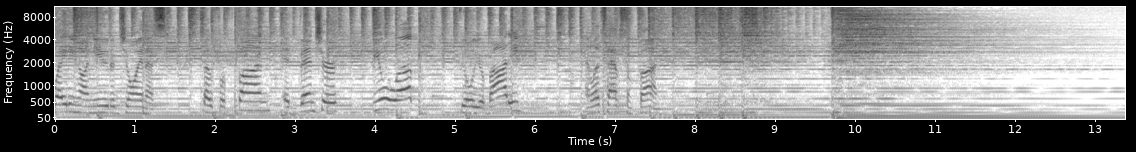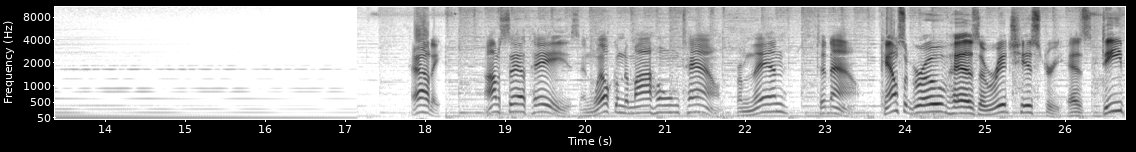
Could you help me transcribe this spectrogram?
waiting on you to join us. So for fun, adventure, fuel up, fuel your body, and let's have some fun. Howdy. I'm Seth Hayes, and welcome to my hometown, from then to now. Council Grove has a rich history as deep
